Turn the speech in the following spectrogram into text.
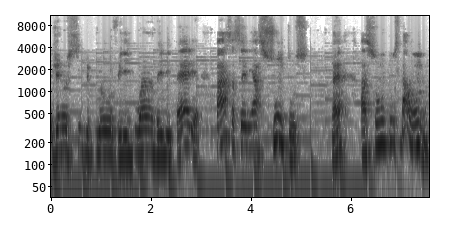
o genocídio que houve em Ruanda e Libéria, passa a serem assuntos né? assuntos da ONU,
